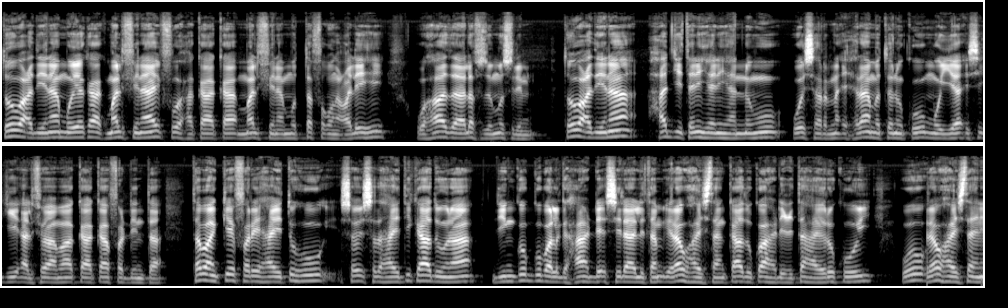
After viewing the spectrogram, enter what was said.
تو وعدنا مويكاك ملفناي. فوحكاك ملفنا متفق عليه. وهذا لفظ مسلم. تو وعدنا حج تنيه النمو. وسرنا إحرام تنكو مويا إسكي ألفا ما كاكا قبل غحا سلالتم إراو هايستان كادو كاه دعيتا هيروكوي wo raw haystan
